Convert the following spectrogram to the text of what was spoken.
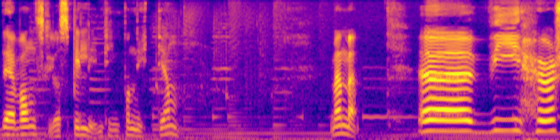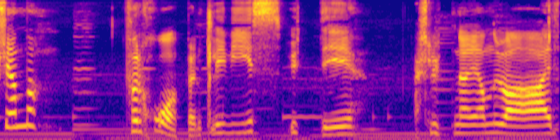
det er vanskelig å spille inn ting på nytt igjen. Men, men. Uh, vi høres igjen, da. Forhåpentligvis uti slutten av januar,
